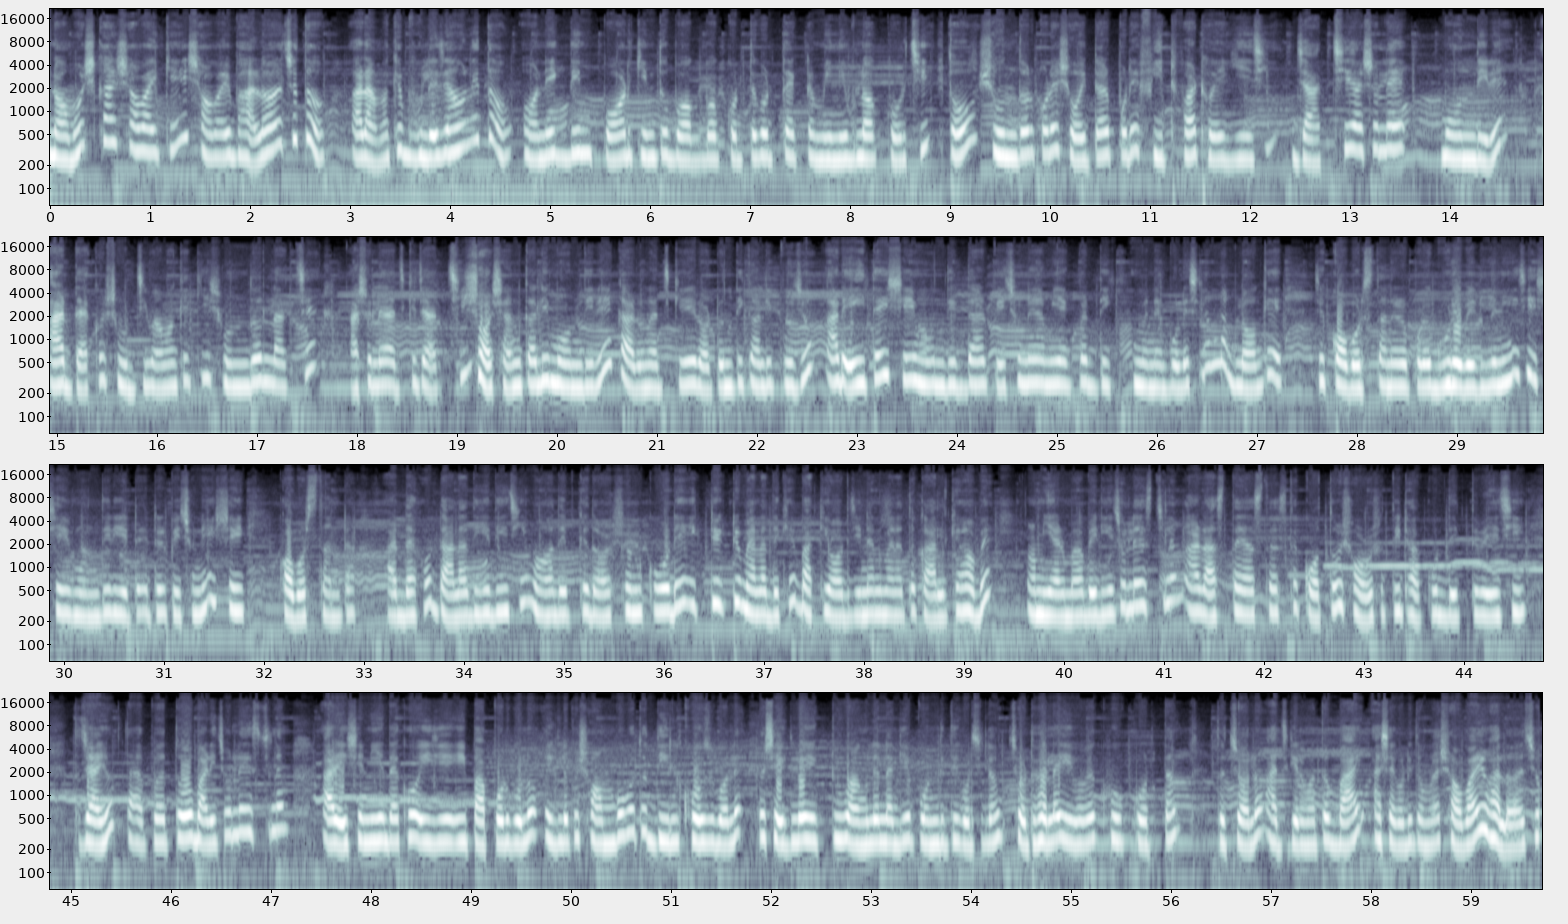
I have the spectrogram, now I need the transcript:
নমস্কার সবাইকে, সবাই ভালো আছো তো? আর আমাকে ভুলে যাওনি তো? অনেক দিন পর কিন্তু বক বক করতে করতে একটা মিনি ব্লগ করছি। তো সুন্দর করে সোয়েটার পরে ফিটফাট হয়ে গিয়েছি। যাচ্ছি আসলে মন্দিরে। আর দেখো সূর্যি মামাকে কি সুন্দর লাগছে। আসলে আজকে যাচ্ছি শ্মশানকালী মন্দিরে, কারণ আজকে রটন্তী কালী পুজো। আর এইটাই সেই মন্দিরটার পেছনে আমি একবার দেখ মানে বলেছিলাম না ব্লগে, যে কবরস্থানের ওপরে ঘুরে বেরিয়ে নিয়েছি, সেই মন্দির এটা, এটার পেছনেই সেই কবরস্থানটা। আর দেখো, ডালা দিয়ে দিয়েছি, মহাদেবকে দর্শন করে একটু একটু মেলা দেখে, বাকি অরিজিনাল মেলা তো কালকে হবে। আমি আর মা বেরিয়ে চলে এসেছিলাম, আর রাস্তায় আস্তে আস্তে কত সরস্বতী ঠাকুর দেখতে পেয়েছি। তো যাই হোক, তারপর তো বাড়ি চলে এসেছিলাম, আর এসে নিয়ে দেখো এই যে এই পাঁপড়গুলো, এগুলোকে সম্ভবত দিল খোঁজ বলে। তো সেগুলো একটু আঙুলে লাগিয়ে পণ্ডিতি করছিলাম। ছোটোবেলায় এইভাবে খুব করতাম। তো চলো আজকের মতো বাই আশা করি তোমরা সবাই ভালো আছো।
